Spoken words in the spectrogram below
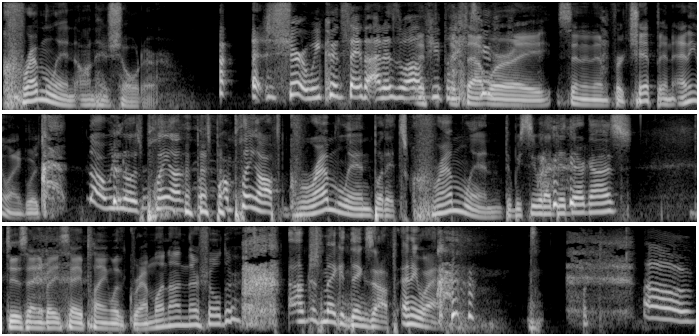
Kremlin on his shoulder. sure, we could say that as well if, if, you'd like if that to. were a synonym for chip in any language. No, you know, it's play on. I'm playing off Gremlin, but it's Kremlin. Did we see what I did there, guys? Does anybody say playing with gremlin on their shoulder? I'm just making things up. Anyway, oh,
